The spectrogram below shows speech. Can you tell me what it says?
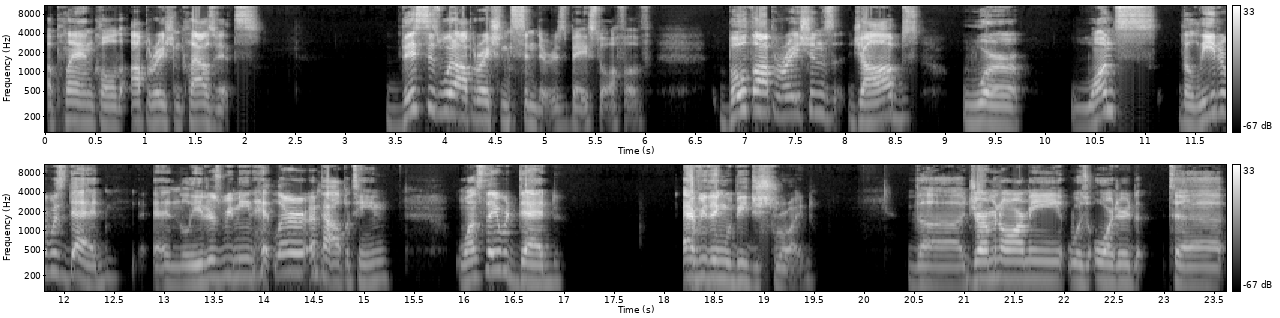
a plan called Operation Clausewitz. This is what Operation Cinder is based off of. Both operations' jobs were once the leader was dead, and leaders we mean Hitler and Palpatine, once they were dead, everything would be destroyed. The German army was ordered to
